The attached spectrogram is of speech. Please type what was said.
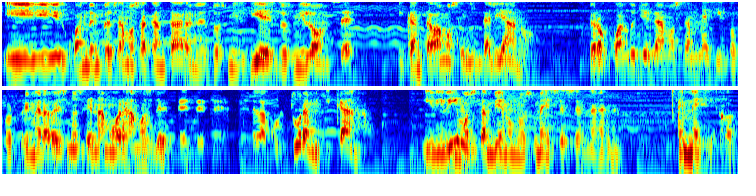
Y cuando empezamos a cantar en el 2010, 2011, y cantábamos en italiano, pero cuando llegamos a México por primera vez nos enamoramos de, de, de, de la cultura mexicana y vivimos también unos meses en, en México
